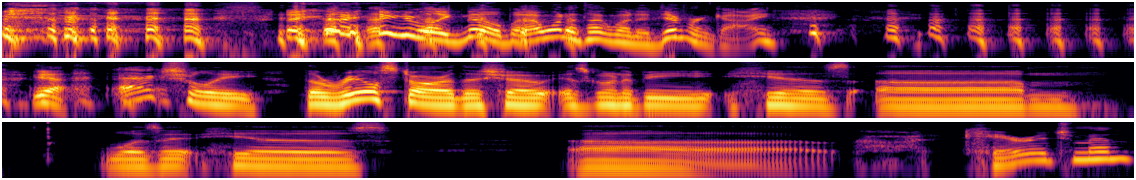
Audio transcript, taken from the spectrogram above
You're like, no, but I want to talk about a different guy. Yeah, actually, the real star of the show is going to be his. Um, was it his? Uh, carriageman.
